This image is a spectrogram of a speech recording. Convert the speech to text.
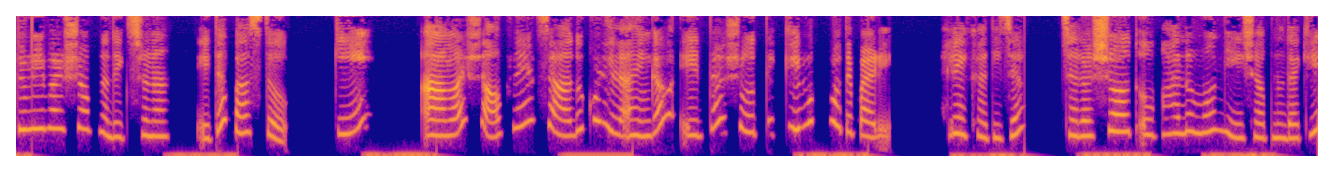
তুমি এবার স্বপ্ন দেখছ না? এটা বাস্তব। কি? আমার স্বপ্নের জাদুকরি লেহেঙ্গা এটা সত্যি কিরূপ হতে পারে? হে খাদিজা, যারা সৎ ও ভালো মন নিয়ে স্বপ্ন দেখে,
